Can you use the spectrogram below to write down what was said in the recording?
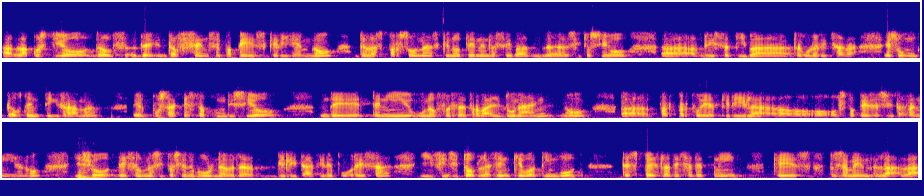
eh, la qüestió dels, de, dels sense papers, que diguem, no? de les persones que no tenen la seva eh, situació eh, administrativa regularitzada. És un autèntic drama el posar aquesta condició de tenir una oferta de treball d'un any no? per, per poder adquirir la, uh, els papers de ciutadania. No? I mm. això deixa una situació de vulnerabilitat i de pobresa i fins i tot la gent que ho ha tingut després la deixa de tenir, que és precisament la, la,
